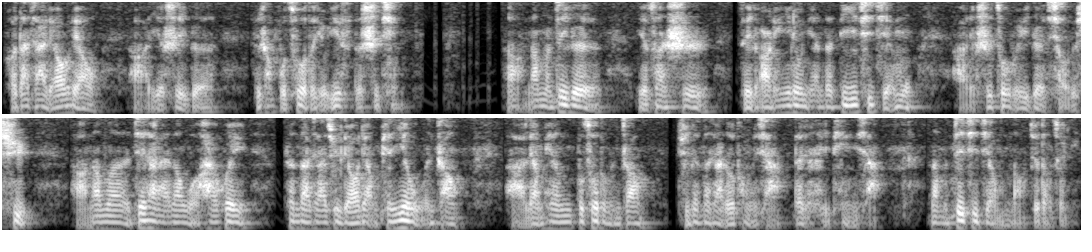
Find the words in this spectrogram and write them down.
和大家聊一聊啊，也是一个非常不错的有意思的事情。啊，那么这个也算是这个二零一六年的第一期节目啊，也是作为一个小的序啊。那么接下来呢，我还会跟大家去聊两篇业务文章啊，两篇不错的文章，去跟大家沟通一下，大家可以听一下。那么这期节目呢，就到这里。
